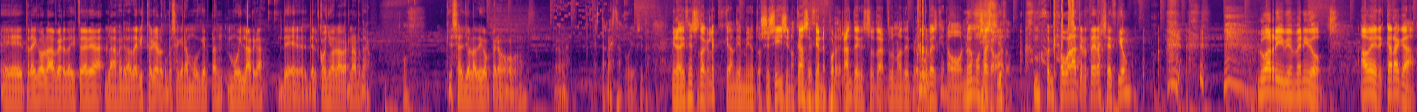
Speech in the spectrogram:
eh, traigo la verdadera historia, la verdadera historia, lo que pasa que era muy, gran- muy larga, de- del coño de la Bernarda. Uf, Que esa yo la digo, pero. a ver. está, está curiosita. Mira, dice Sotacles que quedan 10 minutos. Sí, sí, si nos quedan secciones por delante, Sota, tú no te preocupes que no, no hemos acabado. Hemos acabado la tercera sección. Luarri, bienvenido. A ver, Caraca,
